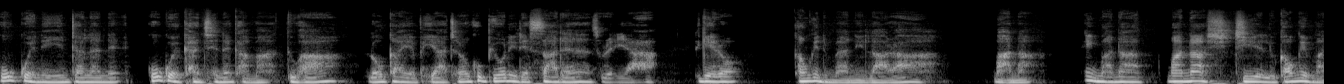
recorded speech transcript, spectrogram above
ကိုးကွယ်နေရင်တန်လန်းနဲ့ကိုးကွယ်ခံခြင်းတဲ့အခါမှာသူဟာလောကရဲ့ဖျားကျွန်တော်အခုပြောနေတဲ့စာတန်ဆိုတဲ့အရာ တကယ်တော့ကောင်းကင်တမန်နေလာတာမာနအဲ့မာနမာနကြီးတဲ့လူကောင်းကင်မှာ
